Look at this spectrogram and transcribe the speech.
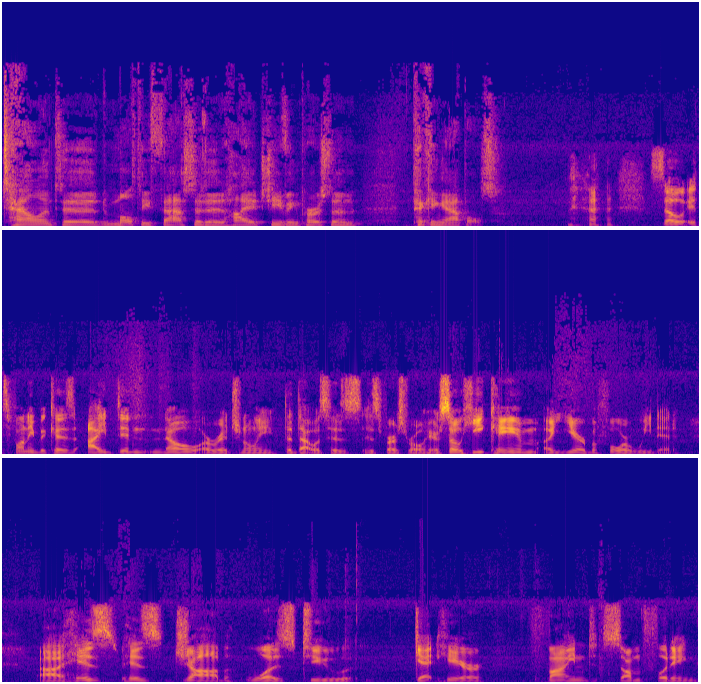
talented, multifaceted, high achieving person picking apples? so it's funny because I didn't know originally that that was his his first role here. So he came a year before we did. Uh, his his job was to get here, find some footing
